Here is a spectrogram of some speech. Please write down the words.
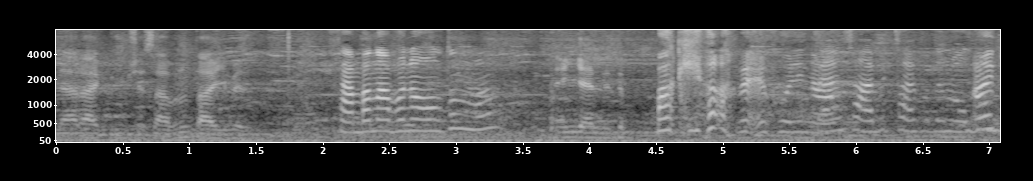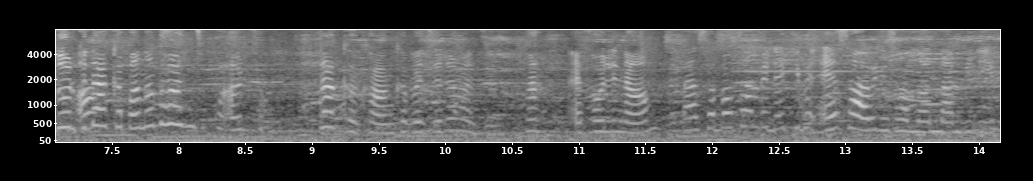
Dilara Gümüş hesabını takip edin. Sen bana abone oldun mu? Engelledim. Bak ya. Ve Efolina. Ben sabit tayfadan oldum. Ay dur bir dakika bana döndü pardon. Bir dakika kanka beceremedim. Heh, Efolina'm. Ben sabahtan beri ekibin en sabit insanlarından biriyim.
